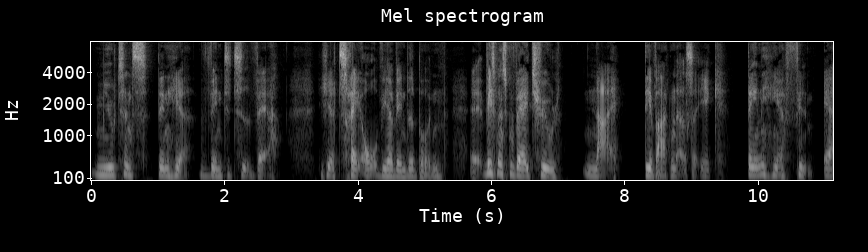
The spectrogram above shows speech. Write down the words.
Mutants den her ventetid værd? De her tre år, vi har ventet på den. Øh, hvis man skulle være i tvivl, nej, det var den altså ikke. Denne her film er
